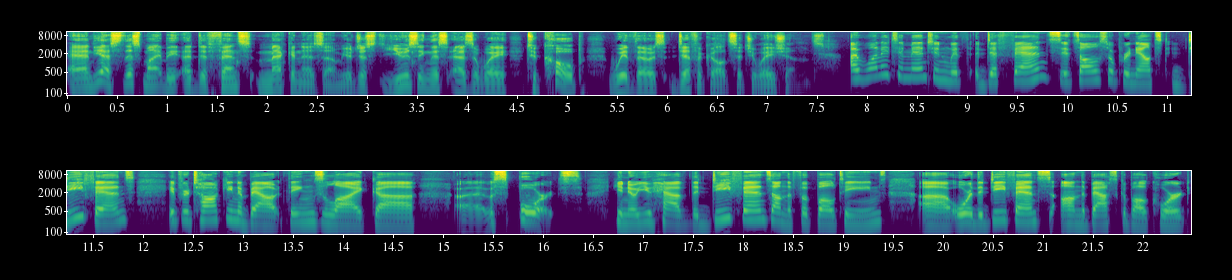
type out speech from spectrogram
And yes, this might be a defense mechanism. You're just using this as a way to cope with those difficult situations. I wanted to mention with defense, it's also pronounced defense if you're talking about things like uh, uh, sports. You know, you have the defense on the football teams uh, or the defense on the basketball court.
